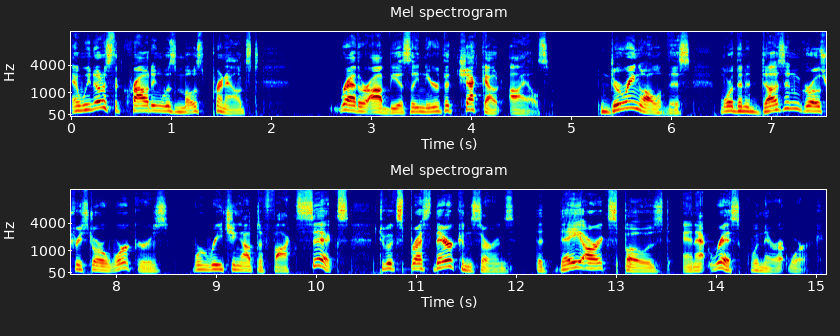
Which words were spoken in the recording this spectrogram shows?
And we noticed the crowding was most pronounced, rather obviously, near the checkout aisles. During all of this, more than a dozen grocery store workers were reaching out to Fox 6 to express their concerns that they are exposed and at risk when they're at work.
